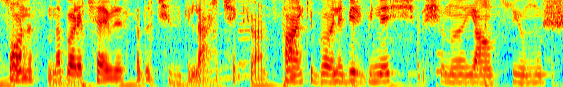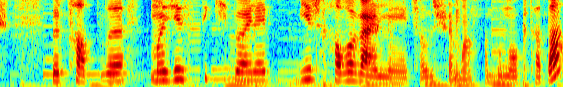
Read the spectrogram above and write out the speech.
Sonrasında böyle çevresinde de çizgiler çekiyorum. Sanki böyle bir güneş ışını yansıyormuş. Böyle tatlı, majestik böyle bir hava vermeye çalışıyorum aslında bu noktada.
